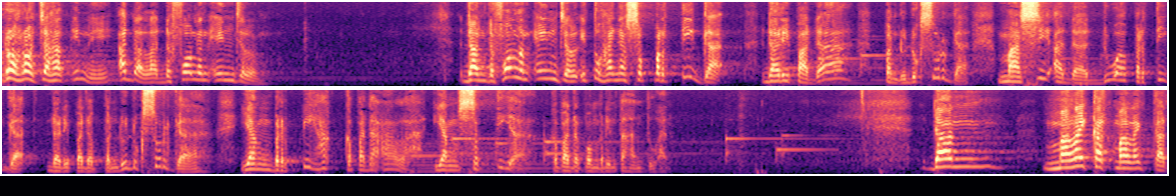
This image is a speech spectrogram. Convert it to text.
roh-roh jahat ini adalah the fallen angel. Dan the fallen angel itu hanya sepertiga daripada penduduk surga. Masih ada dua per tiga daripada penduduk surga yang berpihak kepada Allah, yang setia kepada pemerintahan Tuhan. Dan malaikat-malaikat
